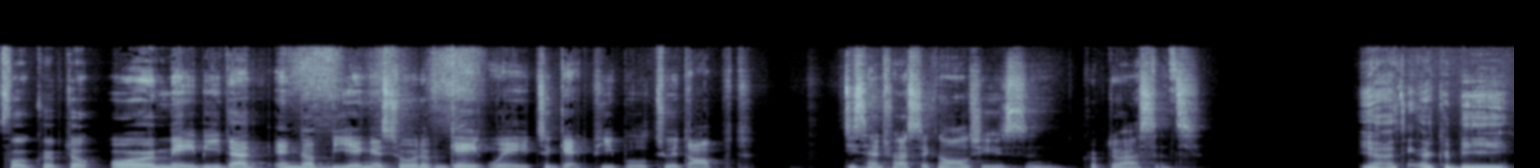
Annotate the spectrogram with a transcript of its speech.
for crypto, or maybe that end up being a sort of gateway to get people to adopt decentralized technologies and crypto assets? Yeah, I think there could be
